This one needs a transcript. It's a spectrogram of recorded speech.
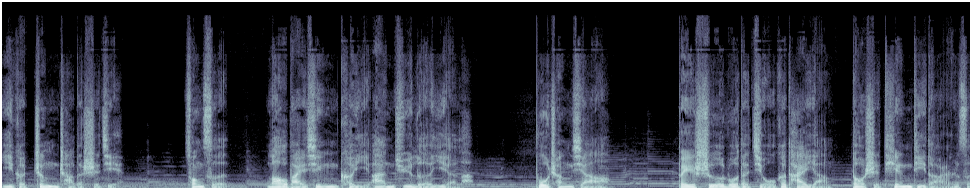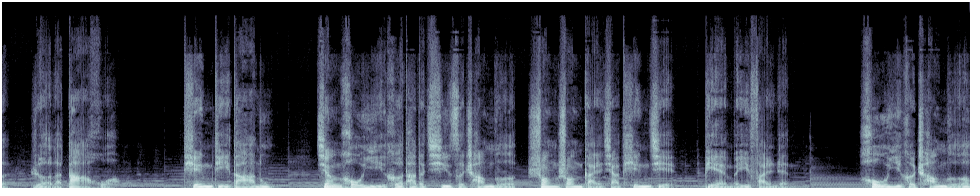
一个正常的世界。从此，老百姓可以安居乐业了。不成想，被射落的九个太阳都是天帝的儿子，惹了大祸。天帝大怒，将后羿和他的妻子嫦娥双双赶下天界，贬为凡人。后羿和嫦娥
